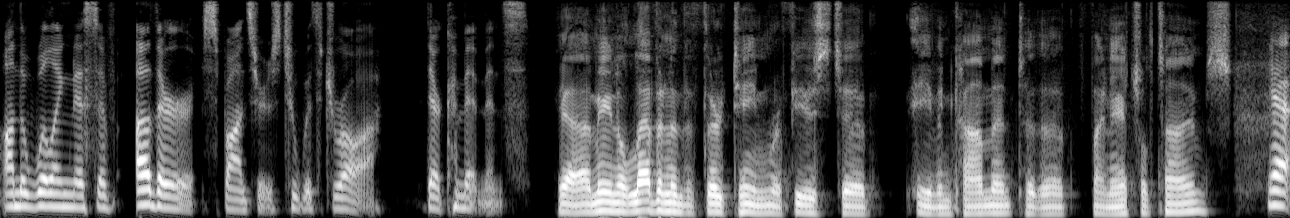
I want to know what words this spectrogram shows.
on the willingness of other sponsors to withdraw their commitments. Yeah, I mean, 11 of the 13 refused to even comment to the Financial Times, Yeah.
